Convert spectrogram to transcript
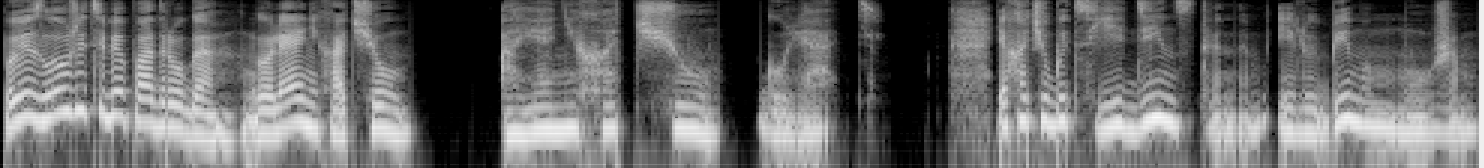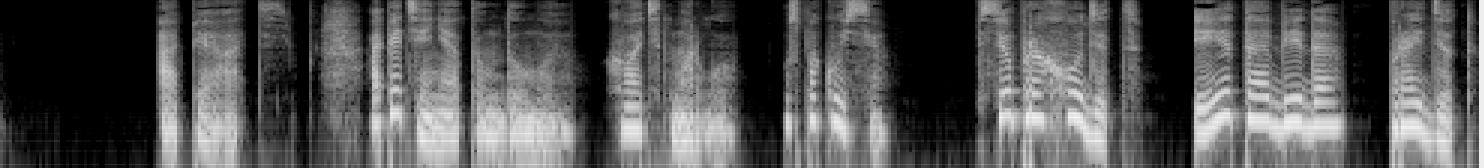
«Повезло же тебе, подруга, гуляй не хочу». А я не хочу гулять. Я хочу быть с единственным и любимым мужем. Опять. Опять я не о том думаю. Хватит, Марго. Успокойся. Все проходит, и эта обида пройдет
